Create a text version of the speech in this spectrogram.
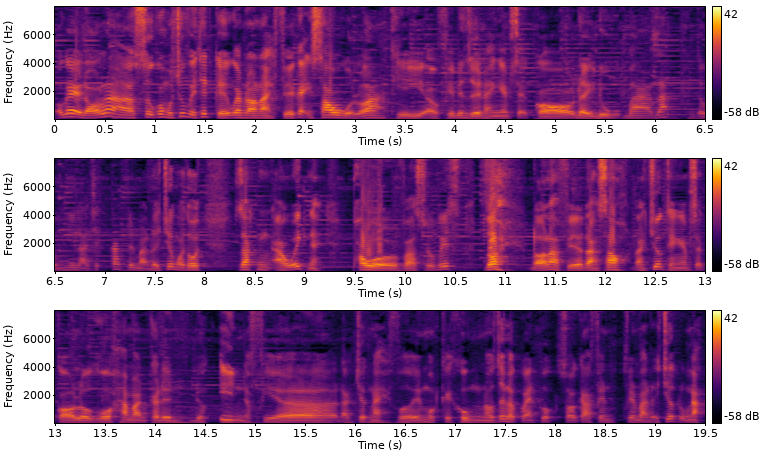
ok đó là sơ qua một chút về thiết kế của em loa này. Phía cạnh sau của loa thì ở phía bên dưới này anh em sẽ có đầy đủ ba rắc giống như là các phiên bản đời trước mà thôi. Rắc AUX này Power và Service. Rồi, đó là phía đằng sau. Đằng trước thì anh em sẽ có logo Harman Kardon được in ở phía đằng trước này Với một cái khung nó rất là quen thuộc so với cả phiên phiên bản đời trước đúng không nào?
